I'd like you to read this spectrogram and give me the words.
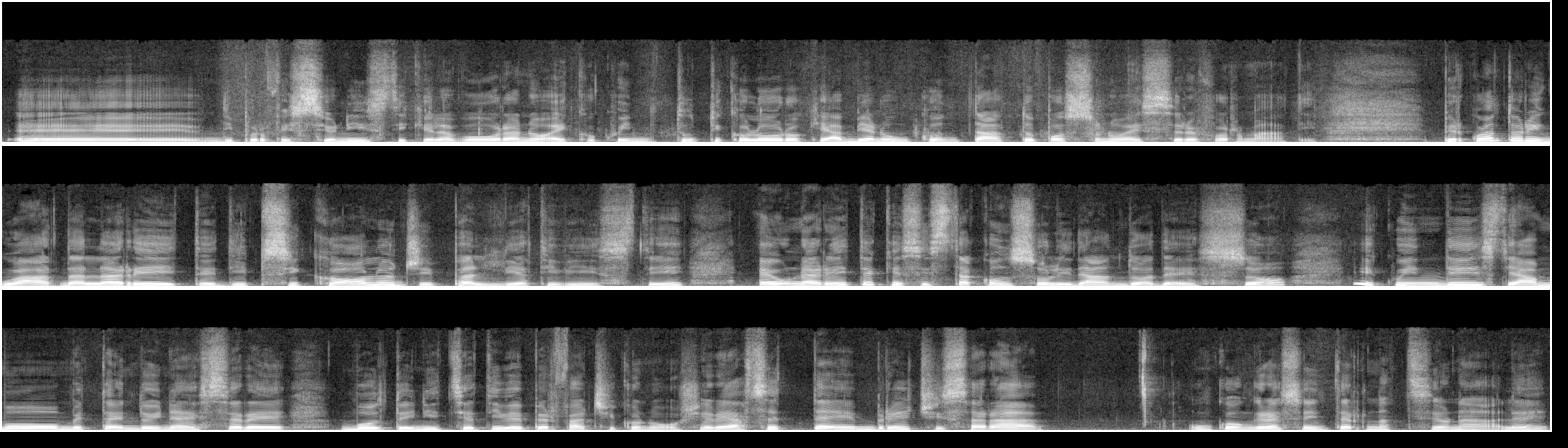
eh, di professionisti che lavorano, ecco, quindi tutti coloro che abbiano un contatto possono essere formati. Per quanto riguarda la rete di psicologi palliativisti, è una rete che si sta consolidando adesso e quindi stiamo mettendo in essere molte iniziative per farci conoscere. A settembre ci sarà un congresso internazionale,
